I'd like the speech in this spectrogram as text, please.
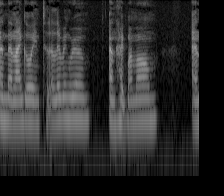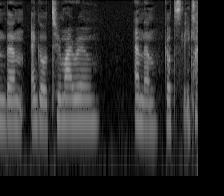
and then i go into the living room and hug my mom and then i go to my room and then go to sleep.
